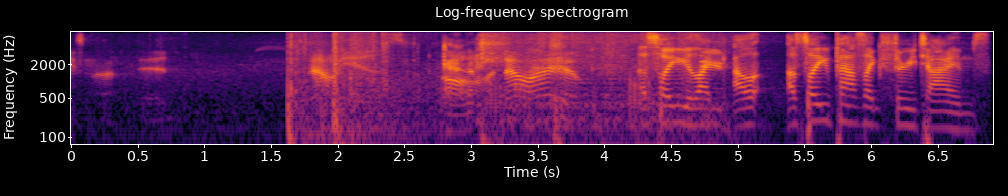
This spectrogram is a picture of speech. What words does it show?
he's not dead. Now he is. Oh, now I am. I saw you like. I, I saw you pass like three times.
